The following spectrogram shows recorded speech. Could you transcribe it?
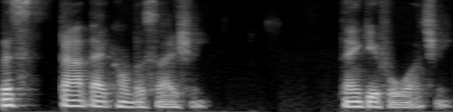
Let's start that conversation. Thank you for watching.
